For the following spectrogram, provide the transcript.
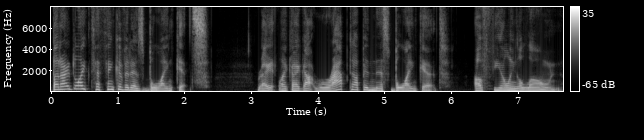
but I'd like to think of it as blankets, right? Like I got wrapped up in this blanket of feeling alone.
